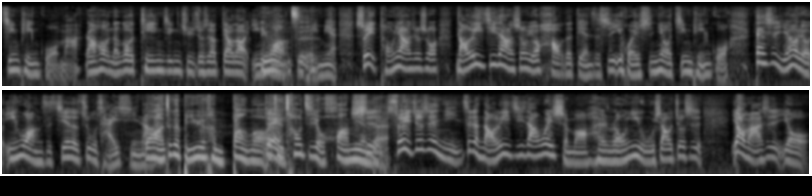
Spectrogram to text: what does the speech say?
金苹果嘛，然后能够听进去，就是要掉到银网子里面。所以同样就是说，脑力激荡的时候有好的点子是一回事，你有金苹果，但是也要有银网子接得住才行啊！哇，这个比喻很棒哦，对，而且超级有画面的。是，所以就是你这个脑力激荡为什么很容易无效？就是要么是有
